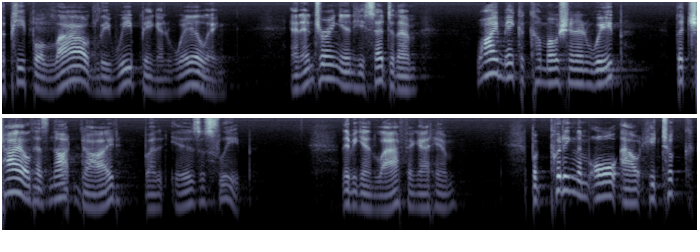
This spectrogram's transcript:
the people loudly weeping and wailing. And entering in, he said to them, Why make a commotion and weep? The child has not died, but is asleep. They began laughing at him. But putting them all out, he took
